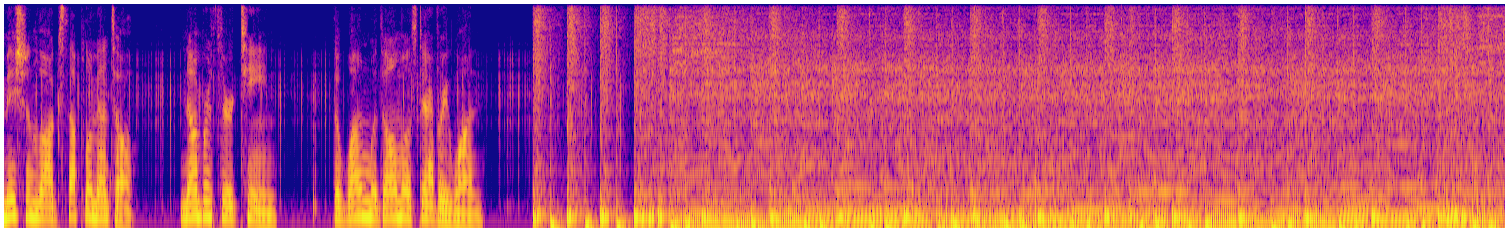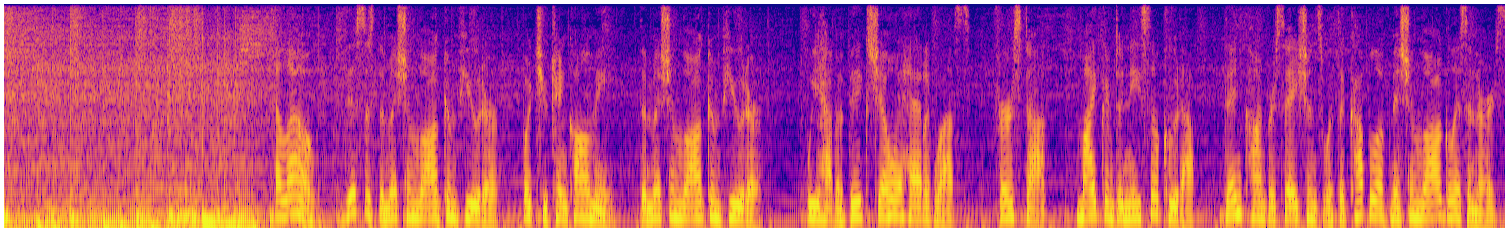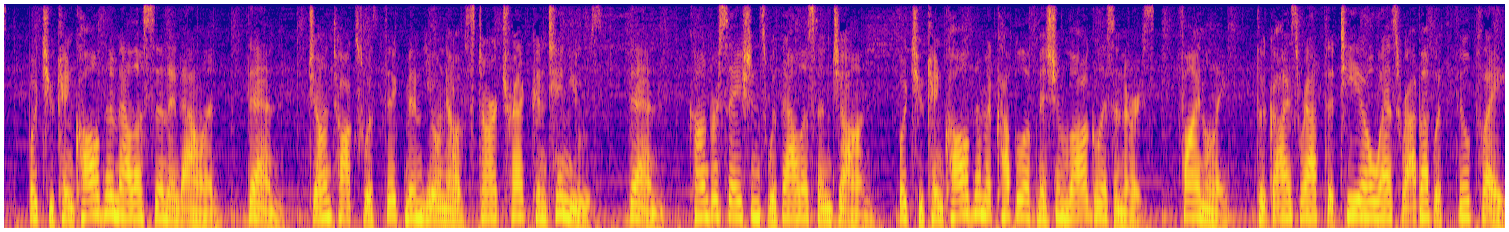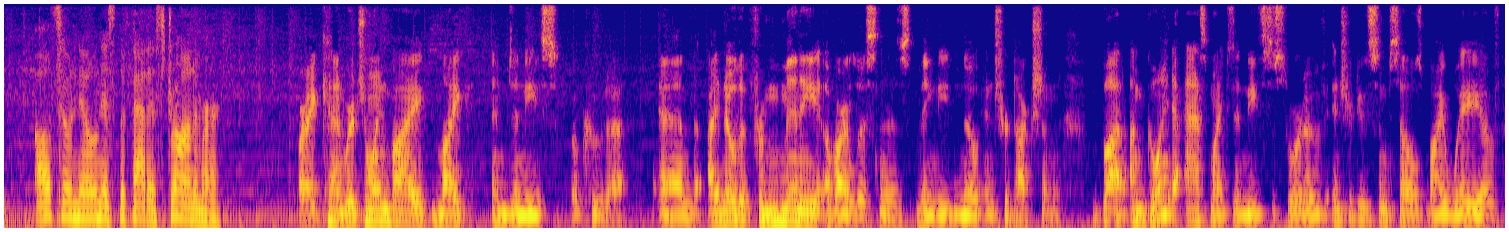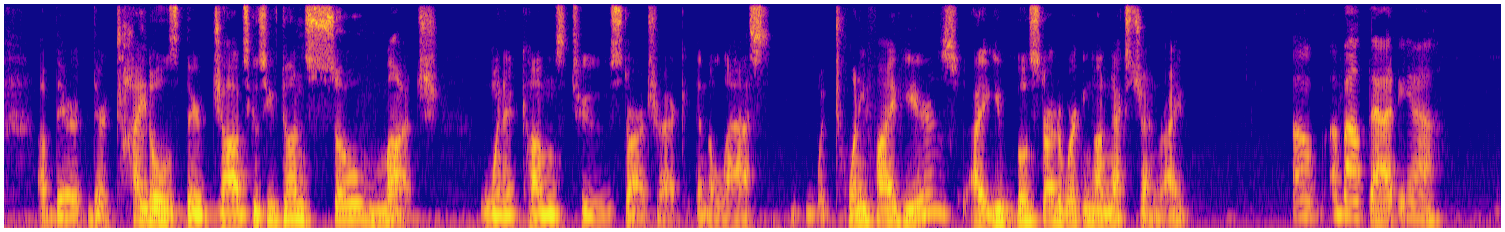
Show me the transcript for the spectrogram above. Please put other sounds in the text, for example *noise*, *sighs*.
Mission Log Supplemental. Number 13. The one with almost everyone. Hello, this is the Mission Log Computer, but you can call me the Mission Log Computer. We have a big show ahead of us. First up, Mike and Denise Okuda, then conversations with a couple of Mission Log listeners, but you can call them Allison and Alan. Then, John talks with Vic Mignogna of Star Trek continues. Then, conversations with Alice and John, but you can call them a couple of Mission Log listeners. Finally, the guys wrap the TOS wrap up with Phil Plait, also known as the Fat Astronomer. All right, Ken, we're joined by Mike and Denise Okuda. And I know that for many of our listeners, they need no introduction. But I'm going to ask Mike Denise to sort of introduce themselves by way of, of their, their titles, their jobs, because you've done so much when it comes to Star Trek in the last, what, 25 years? I, you both started working on Next Gen, right? Oh, about that, yeah.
